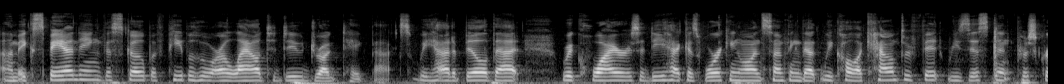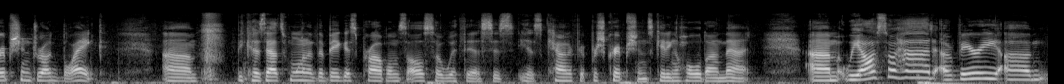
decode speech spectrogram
um, expanding the scope of people who are allowed to do drug takebacks. We had a bill that requires, a DHEC is working on something that we call a counterfeit resistant prescription drug blank. Um, because that's one of the biggest problems also with this is, is counterfeit prescriptions, getting a hold on that. Um, we also had a very, um,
